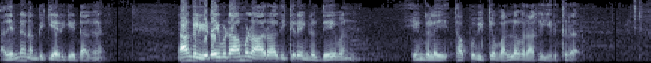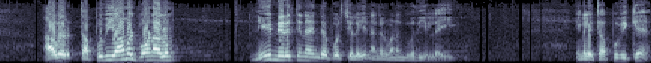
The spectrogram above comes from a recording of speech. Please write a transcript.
அது என்ன நம்பிக்கையை அறிக்கையிட்டாங்க? நாங்கள் இடைவிடாமல் ஆராதிக்கிற எங்கள் தேவன் எங்களை தப்புவிக்க வல்லவராக இருக்கிறார். அவர் தப்புவியாமல் போனாலும் நீர் நிறுத்தின இந்த பொற்சிலையை நாங்கள் வணங்குவது இல்லை எங்களை தப்புவிக்க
